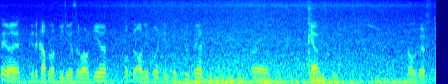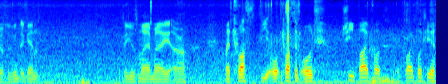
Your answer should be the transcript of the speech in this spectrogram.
So I did a couple of videos around here. Hope the audio quality is not too bad. Uh, yeah. Now there's, there's the wind again. To use my my uh, my trusty trusted old cheap bipod tripod here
